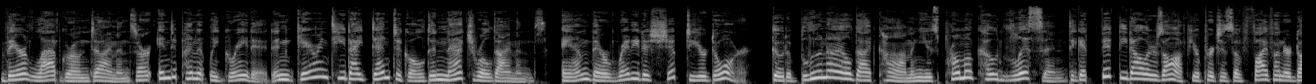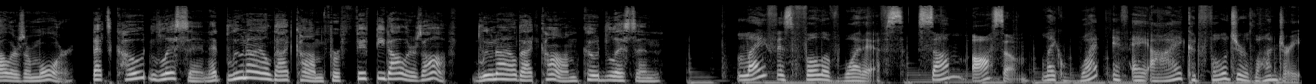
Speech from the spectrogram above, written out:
Their lab grown diamonds are independently graded and guaranteed identical to natural diamonds, and they're ready to ship to your door. Go to BlueNile.com and use promo code LISTEN to get $50 off your purchase of $500 or more. That's code LISTEN at BlueNile.com for $50 off. BlueNile.com code LISTEN. Life is full of what ifs, some awesome, like what if AI could fold your laundry?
